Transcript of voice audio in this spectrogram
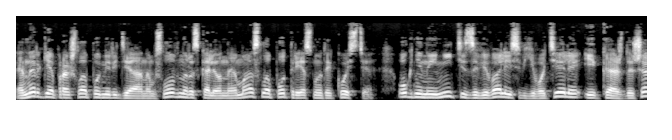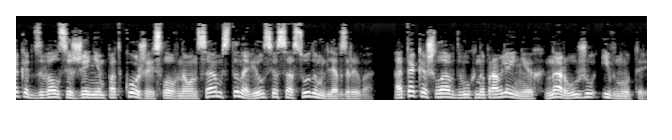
Энергия прошла по меридианам, словно раскаленное масло по треснутой кости. Огненные нити завивались в его теле, и каждый шаг отзывался жжением под кожей, словно он сам становился сосудом для взрыва. Атака шла в двух направлениях – наружу и внутрь.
